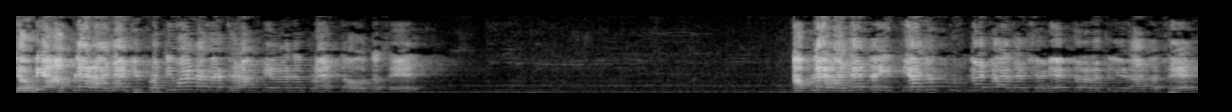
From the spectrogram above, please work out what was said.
शेवटी आपल्या राजाची प्रतिमाच अगर खराब करण्याचा प्रयत्न होत असेल आपल्या राजाचा इतिहासच पुसण्याचं अगर षडयंत्र रचले जात असेल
